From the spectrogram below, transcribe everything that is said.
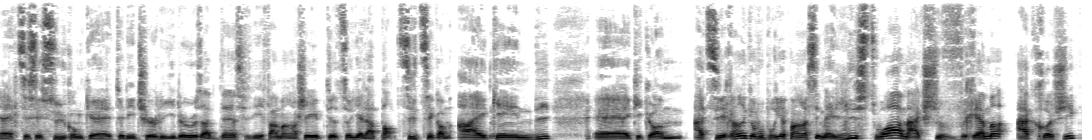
Euh, tu sais, c'est sûr comme que t'as des cheerleaders là-dedans, c'est des femmes en shape, tout ça. Il y a la partie, tu sais, comme eye candy, euh, qui est comme attirante que vous pourriez penser, mais l'histoire m'a vraiment accroché.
